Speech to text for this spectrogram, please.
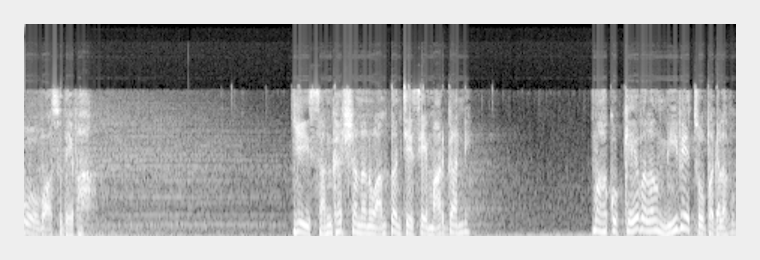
ఓ వాసుదేవా ఈ సంఘర్షణను అంతం చేసే మార్గాన్ని మాకు కేవలం నీవే చూపగలవు.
